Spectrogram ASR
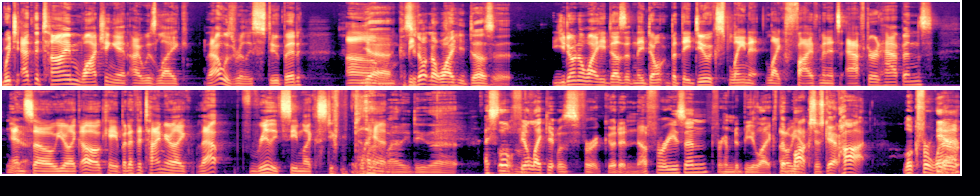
Which at the time watching it, I was like, that was really stupid. Um, yeah, because you don't know why he does it. You don't know why he does it and they don't but they do explain it like five minutes after it happens Yeah. and so you're like oh okay but at the time you're like that really seemed like a stupid plan Why did he do that? I still Mm-hmm. feel like it was for a good enough reason for him to be like the Oh, yeah. boxes get hot. Look for where Yeah.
